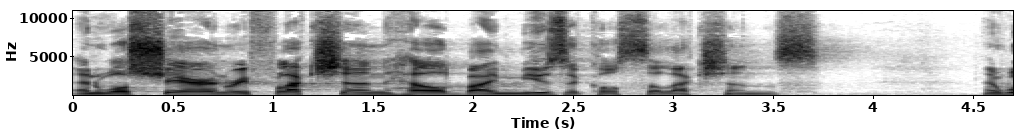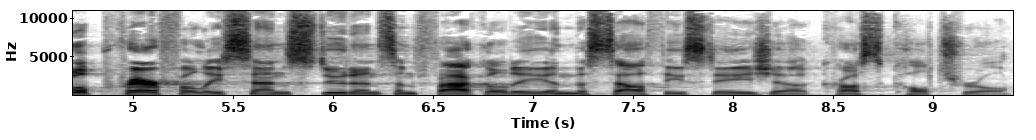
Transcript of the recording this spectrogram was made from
and we'll share in reflection held by musical selections. And we'll prayerfully send students and faculty in the Southeast Asia cross cultural.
